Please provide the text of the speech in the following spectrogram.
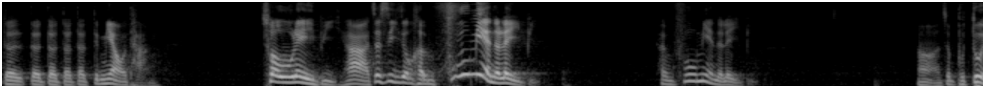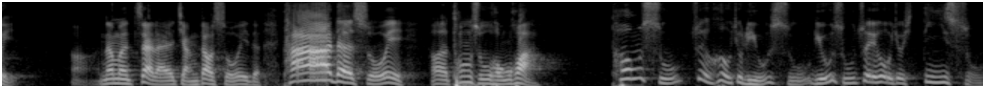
的的的的的的庙堂？错误类比哈，这是一种很负面的类比，很负面的类比啊，这不对啊。那么再来讲到所谓的他的所谓呃通俗红化。通俗最后就流俗，流俗最后就低俗，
